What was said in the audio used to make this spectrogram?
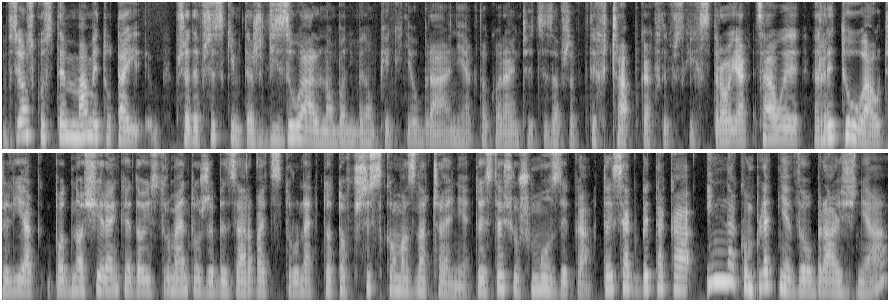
W związku z tym mamy tutaj przede wszystkim też wizualną, bo oni będą pięknie ubrani, jak to Koreańczycy zawsze w tych czapkach, w tych wszystkich strojach. Cały rytuał, czyli jak podnosi rękę do instrumentu, żeby zarwać strunę, to to wszystko ma znaczenie. To jest też już muzyka. To jest jakby taka inna kompletnie wyobraźnia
